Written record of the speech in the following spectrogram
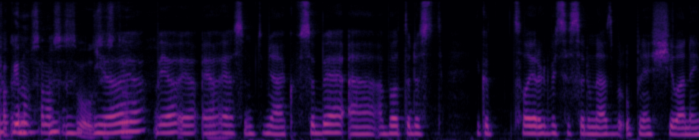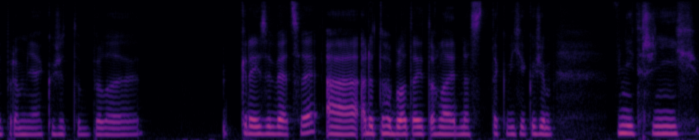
Fakt Mm-mm, jenom sama se mm-mm. svou. Jo, jo, jo, jo, jo, já jsem to měla jako v sobě a, a bylo to dost, jako celý rok 2017 byl úplně šílený pro mě, jakože to byly crazy věci a, a do toho byla tady tohle jedna z takových jakože vnitřních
